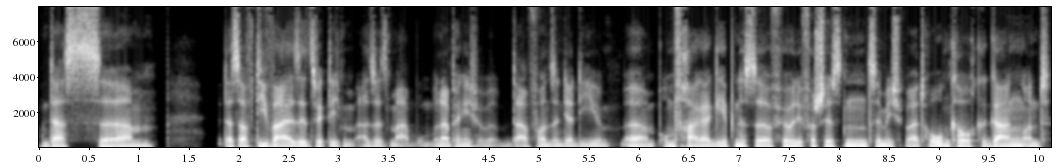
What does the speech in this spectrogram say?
dass ähm, dass auf die Weise jetzt wirklich, also jetzt mal unabhängig davon sind ja die äh, Umfrageergebnisse für die Faschisten ziemlich weit hochgegangen und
